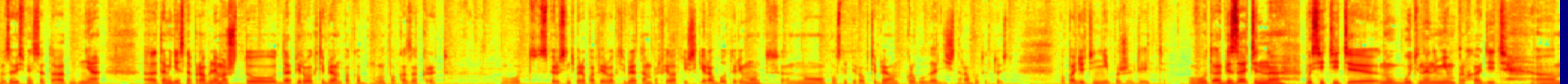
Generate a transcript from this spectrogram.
в зависимости от, от дня. А, там единственная проблема, что до 1 октября он пока, он пока закрыт. Вот, с 1 сентября по 1 октября там профилактические работы, ремонт, но после 1 октября он круглогодично работает, то есть попадете, не пожалеете. Вот, обязательно посетите, ну, будете, наверное, мимо проходить, а,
